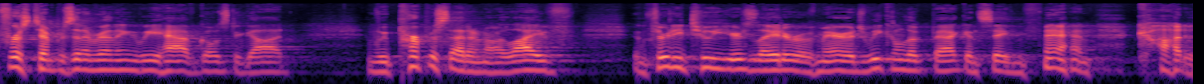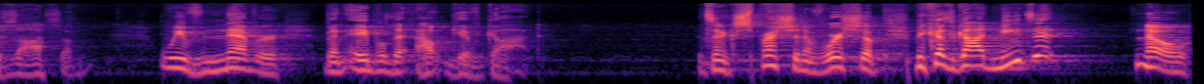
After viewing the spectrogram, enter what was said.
First 10% of everything we have goes to God. And we purpose that in our life. And 32 years later of marriage, we can look back and say, man, God is awesome. We've never been able to outgive God. It's an expression of worship because God needs it? No,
